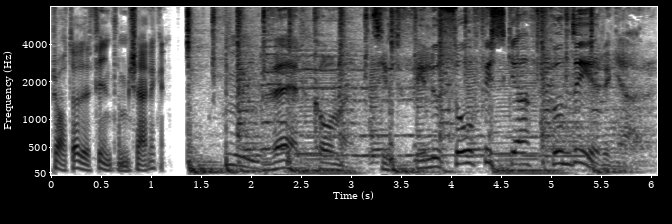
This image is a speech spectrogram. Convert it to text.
pratade fint om kärleken. Välkommen till filosofiska funderingar.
